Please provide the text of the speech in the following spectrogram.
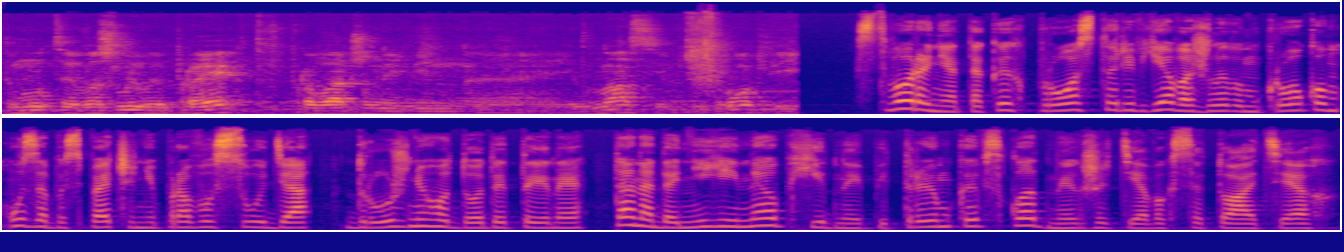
Тому це важливий проєкт, впроваджений він е, і в нас, і в Європі. Створення таких просторів є важливим кроком у забезпеченні правосуддя, дружнього до дитини та наданні їй необхідної підтримки в складних життєвих ситуаціях.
